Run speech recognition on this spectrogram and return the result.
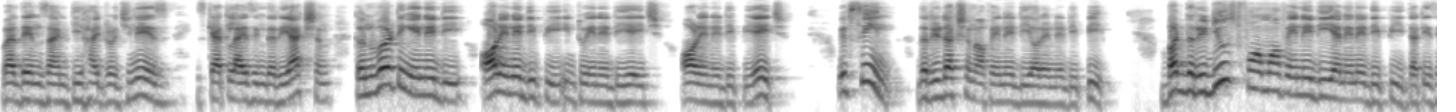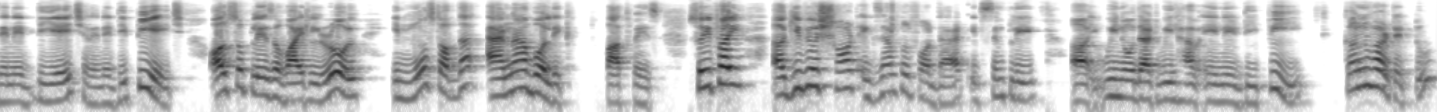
where the enzyme dehydrogenase is catalyzing the reaction converting NAD or NADP into NADH or NADPH. We've seen the reduction of NAD or NADP. But the reduced form of NAD and NADP that is NADH and NADPH also plays a vital role in most of the anabolic pathways. So if I uh, give you a short example for that, it's simply uh, we know that we have NADP converted to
